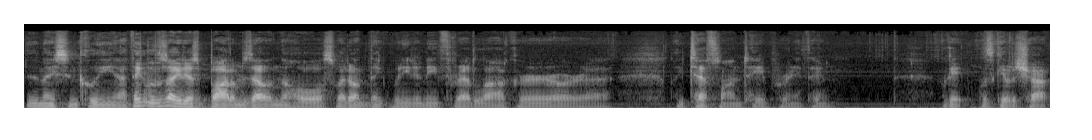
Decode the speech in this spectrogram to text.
It's nice and clean. I think it looks like it just bottoms out in the hole, so I don't think we need any thread lock or, or uh, like Teflon tape or anything. Okay, let's give it a shot.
